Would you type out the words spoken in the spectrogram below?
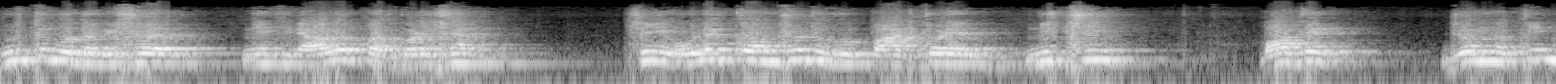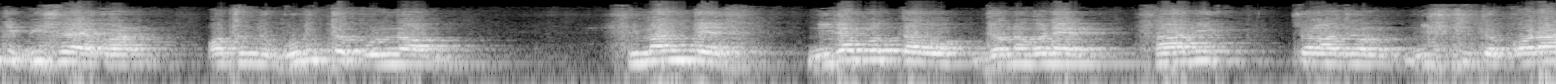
গুরুত্বপূর্ণ বিষয় নিয়ে তিনি আলোকপাত করেছেন। সেই উল্লেখ্য অংশটুকু পাঠ করে নিচ্ছি। ভারতের জন্য তিনটি বিষয় এখন অত্যন্ত গুরুত্বপূর্ণ। সীমান্তের নিরাপত্তা ও জনগণের স্বাভাবিক চলাচল নিশ্চিত করা।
